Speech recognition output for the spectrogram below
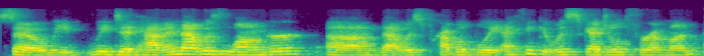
So we we did have, and that was longer. Um, that was probably, I think it was scheduled for a month,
